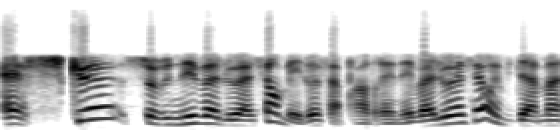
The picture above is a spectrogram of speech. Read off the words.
Est-ce que sur une évaluation, mais là, ça prendrait une évaluation, évidemment.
